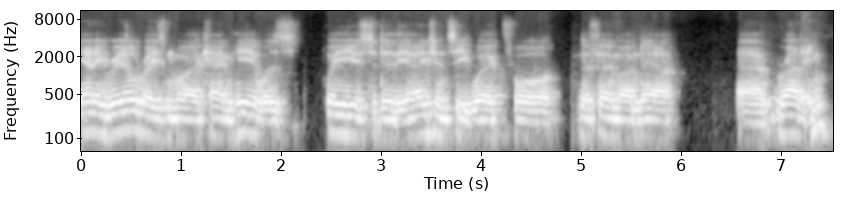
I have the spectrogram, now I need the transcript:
the only real reason why I came here was we used to do the agency work for the firm I'm now uh, running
